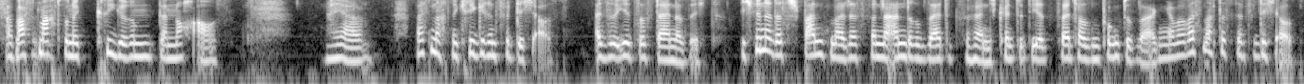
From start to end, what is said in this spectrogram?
Absolut. Was macht so eine Kriegerin denn noch aus? Naja, was macht eine Kriegerin für dich aus? Also jetzt aus deiner Sicht. Ich finde das spannend, mal das von einer anderen Seite zu hören. Ich könnte dir jetzt 2000 Punkte sagen, aber was macht das denn für dich aus?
